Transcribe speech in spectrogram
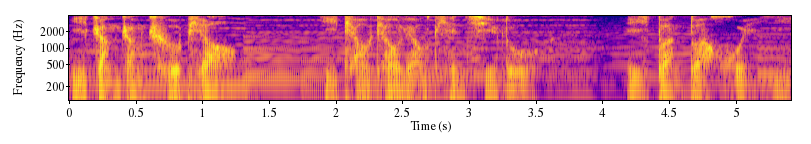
一张张车票，一条条聊天记录，一段段回忆，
